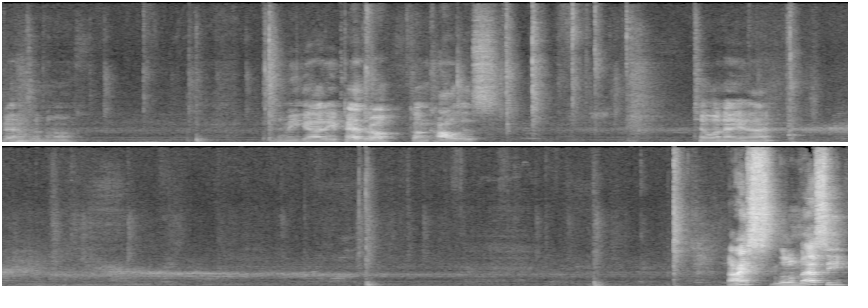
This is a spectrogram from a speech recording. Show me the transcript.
Benzema. Then we got a Pedro Goncalves to 199. Nice little Messi.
